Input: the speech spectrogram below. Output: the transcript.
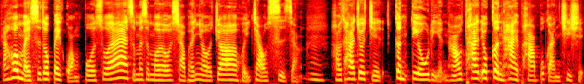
然后每次都被广播说，哎，什么什么小朋友就要回教室这样。嗯。好，他就觉更丢脸，然后他又更害怕，不敢去写，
